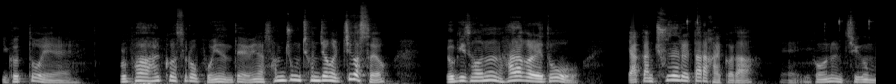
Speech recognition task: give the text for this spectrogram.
이것도 예 돌파할 것으로 보이는데 왜냐 삼중 천정을 찍었어요. 여기서는 하락을 해도 약간 추세를 따라갈 거다. 예, 이거는 지금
